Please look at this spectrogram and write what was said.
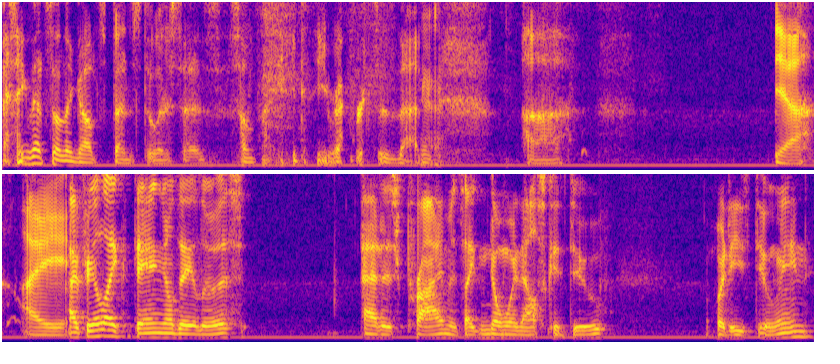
I think that's something else Ben Stiller says. Something he references that. Yeah. Uh, yeah, I I feel like Daniel Day Lewis at his prime, it's like no one else could do what he's doing.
